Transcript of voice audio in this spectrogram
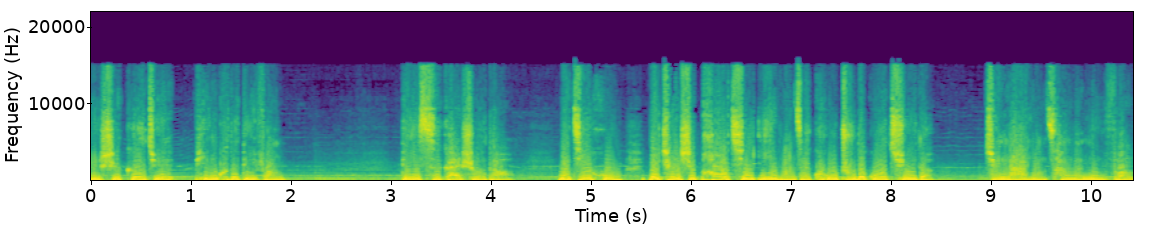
与世隔绝、贫苦的地方，第一次感受到那几乎被尘世抛弃、遗忘在苦楚的过去的，却那样灿烂怒放、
